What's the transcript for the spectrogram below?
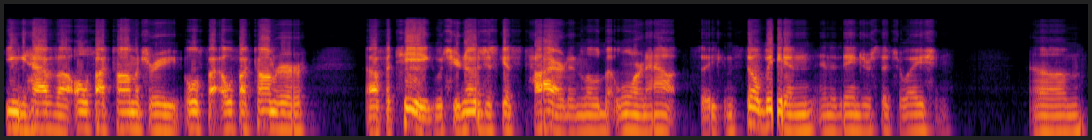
you can have uh, olfactometry, olf olfactometer uh, fatigue, which your nose just gets tired and a little bit worn out. So you can still be in, in a dangerous situation. Um,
